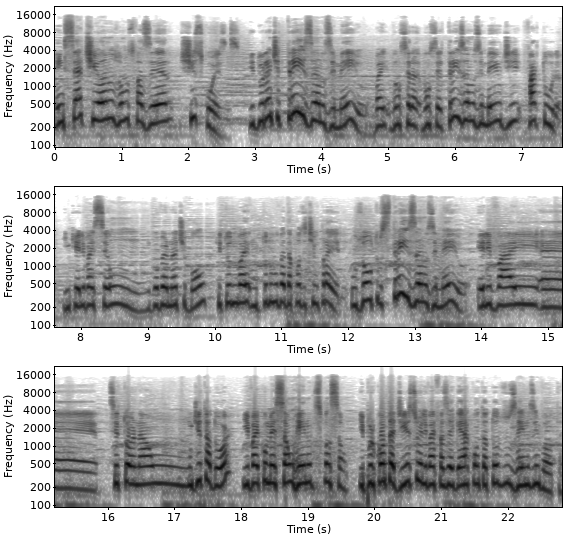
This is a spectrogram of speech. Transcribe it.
em sete anos vamos fazer X coisas. E durante três anos e meio vai- vão, ser, vão ser três anos e meio de fartura, em que ele vai ser um, um governante bom, que tudo, vai, todo mundo vai dar positivo pra ele. Os outros três anos e meio, ele vai é, se tornar um, um ditador e vai começar um reino de expansão. E por conta disso, ele vai fazer guerra contra todos os reinos em volta.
